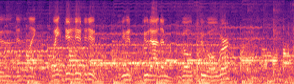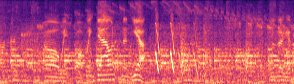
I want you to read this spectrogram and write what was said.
This is, this is like, wait, dude, dude, dude, dude. You can do that, then go two over. Oh, wait, oh, wait, down, and then, yeah. What does that get?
